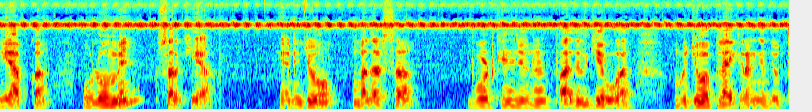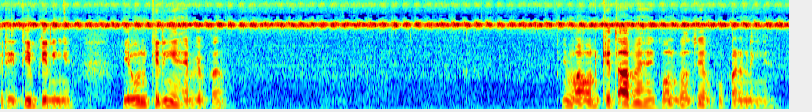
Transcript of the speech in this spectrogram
ये आपका उलूम सरकिया। यानी जो मदरसा बोर्ड के हैं, जो उन्होंने फाजिल किया हुआ जो अप्लाई करेंगे, जो प्रीतिब के लिए, ये उनके लिए है पेपर। इमाउन किताबें हैं कौन कौन सी आपको पढ़नी है?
